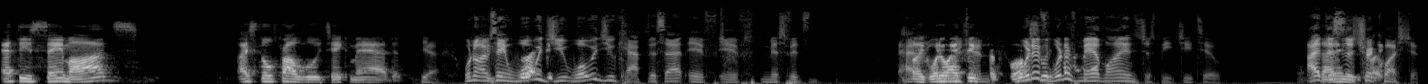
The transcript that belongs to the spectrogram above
At these same odds, I still probably take Mad. Yeah. Well, no, I'm saying, what would you what would you cap this at if if Misfits had Like, what do I think the books What if what if Mad Lions just beat G two? I this is a trick like, question.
